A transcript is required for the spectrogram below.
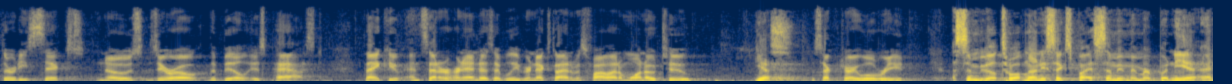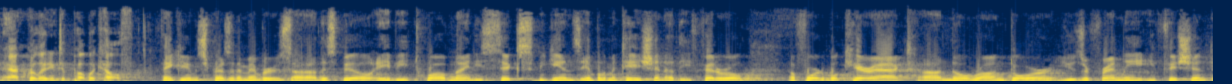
36, noes 0. The bill is passed. Thank you. And Senator Hernandez, I believe your next item is file item 102. Yes. The Secretary will read. Assembly Bill 1296 by Assemblymember Bonilla, an act relating to public health. Thank you, Mr. President. Members, uh, this bill, AB 1296, begins implementation of the Federal Affordable Care Act, uh, No Wrong Door, user friendly, efficient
